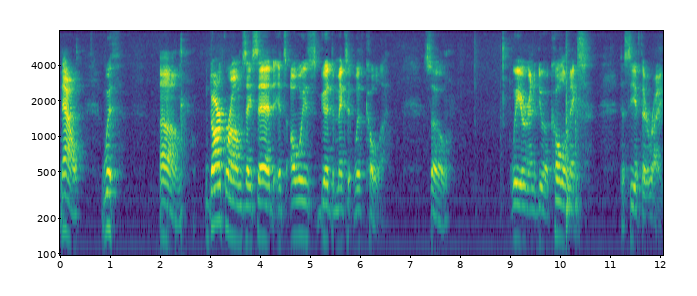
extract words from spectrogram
Now, with um, dark rums, they said it's always good to mix it with cola. So we are gonna do a cola mix to see if they're right.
